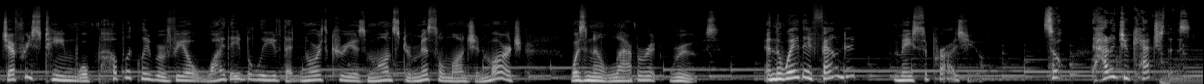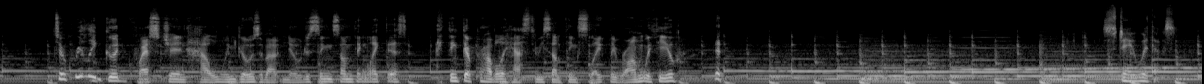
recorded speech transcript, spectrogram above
Jeffrey's team will publicly reveal why they believe that North Korea's monster missile launch in March was an elaborate ruse. And the way they found it may surprise you. So, how did you catch this? It's a really good question how one goes about noticing something like this. I think there probably has to be something slightly wrong with you. Stay with us.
